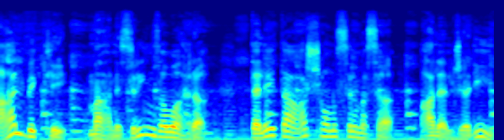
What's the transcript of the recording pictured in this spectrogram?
على البكلي مع نسرين زواهرة. 3 10 ونص المساء على الجديد.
